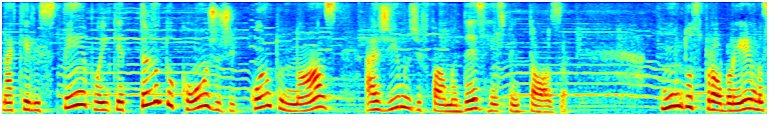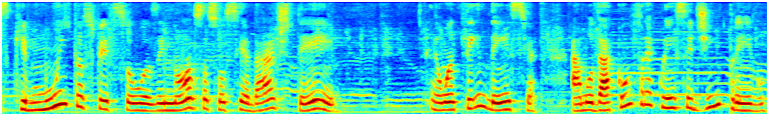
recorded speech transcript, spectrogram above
naqueles tempos em que tanto o cônjuge quanto nós agimos de forma desrespeitosa. Um dos problemas que muitas pessoas em nossa sociedade têm é uma tendência a mudar com frequência de emprego,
